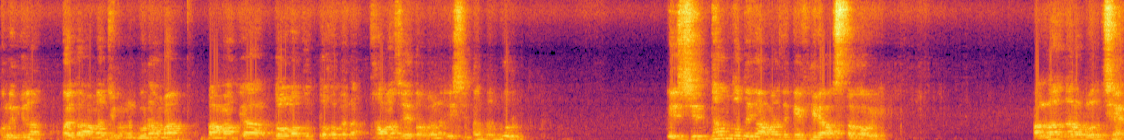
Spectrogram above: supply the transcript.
করে দিলাম, হয়তো আমার জীবনের গুণামা বা আমাকে আর দবা করতে হবে না, ক্ষমা চাইতে হবে না, এই সিদ্ধান্ত ভুল। এই সিদ্ধান্ত থেকে আমাদেরকে ফিরে আসতে হবে। আল্লাহ তাআলা বলছেন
